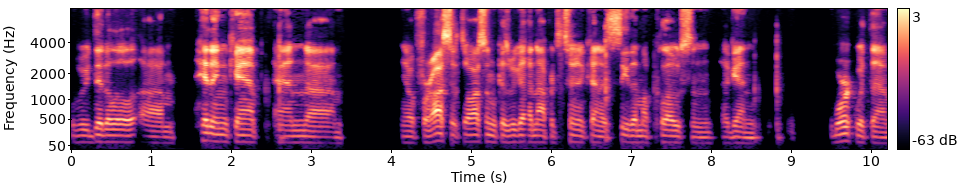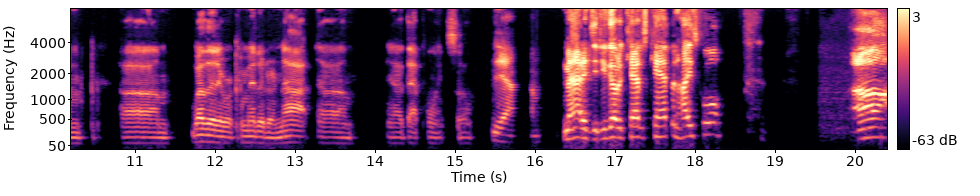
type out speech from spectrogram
we did a little um, hitting camp and um, you know for us it's awesome because we got an opportunity to kind of see them up close and again work with them um, whether they were committed or not um, you know at that point so yeah maddie did you go to kev's camp in high school Uh,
